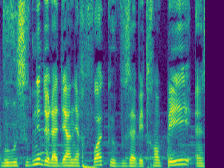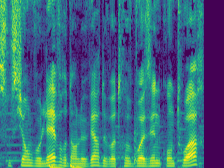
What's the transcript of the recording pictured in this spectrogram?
Vous vous souvenez de la dernière fois que vous avez trempé, insouciant vos lèvres, dans le verre de votre voisin de comptoir?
